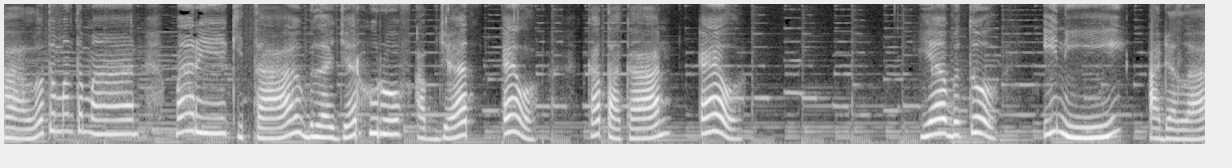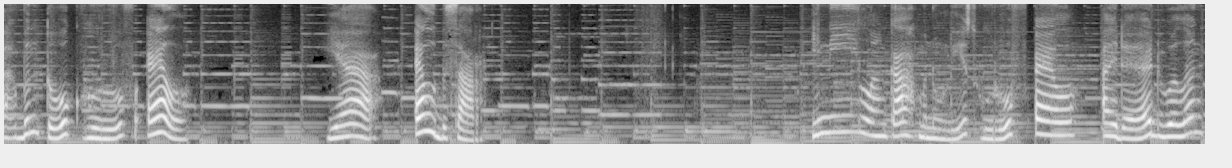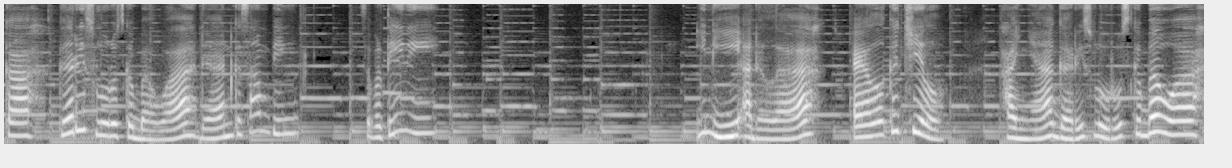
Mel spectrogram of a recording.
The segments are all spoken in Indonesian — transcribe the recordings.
Halo teman-teman, mari kita belajar huruf abjad L. Katakan L. Ya betul, ini adalah bentuk huruf L. Ya, L besar. Ini langkah menulis huruf L. Ada dua langkah, garis lurus ke bawah dan ke samping. Seperti ini. Ini adalah L kecil, hanya garis lurus ke bawah.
